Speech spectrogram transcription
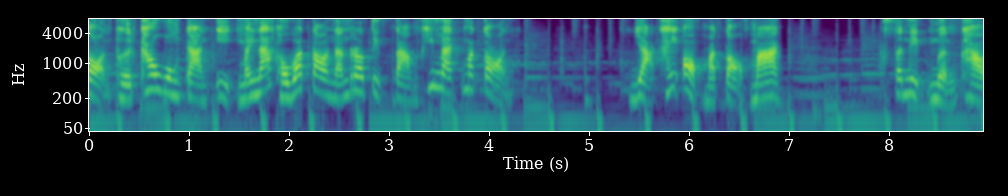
ก่อนเพิร์ดเข้าวงการอีกไหมนะ เพราะว่าตอนนั้นเราติดตามพี่แม็กมาก่อน อยากให้ออกมาตอบมากสนิทเหมือนข่าว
